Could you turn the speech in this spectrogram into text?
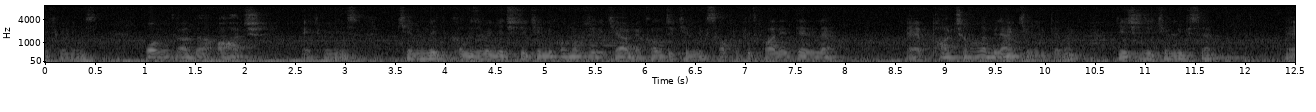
ekmeliyiz. Bol miktarda ağaç ekmeliyiz. Kirlilik, kalıcı ve geçici kirlilik olmak üzere iki yerle. Kalıcı kirlilik saprofit faaliyetleriyle e, parçalanabilen kirlilik demek. Geçici kirlilik ise e,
